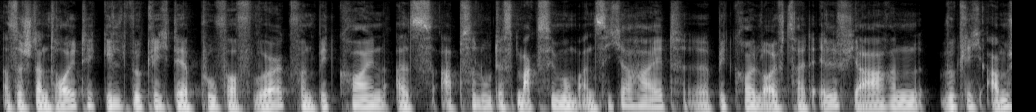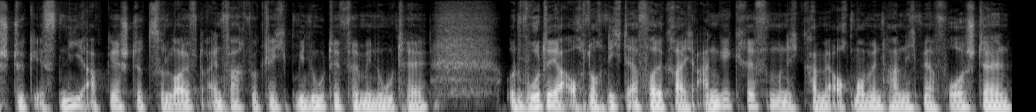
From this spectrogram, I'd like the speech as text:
Also Stand heute gilt wirklich der Proof of Work von Bitcoin als absolutes Maximum an Sicherheit. Äh, Bitcoin läuft seit elf Jahren wirklich am Stück, ist nie abgestürzt und läuft einfach wirklich Minute für Minute und wurde ja auch noch nicht erfolgreich angegriffen. Und ich kann mir auch momentan nicht mehr vorstellen,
